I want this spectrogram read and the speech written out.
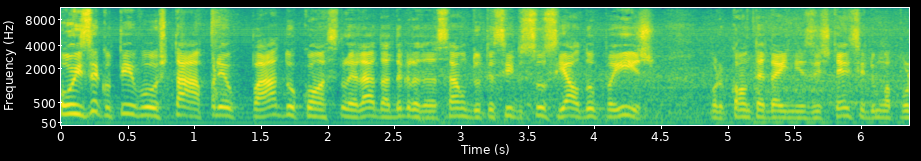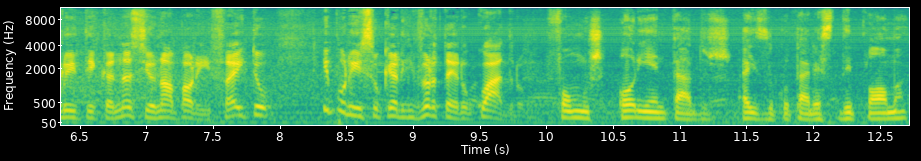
O Executivo está preocupado com a acelerada degradação do tecido social do país por conta da inexistência de uma política nacional para o efeito e por isso quer inverter o quadro. Fomos orientados a executar esse diploma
